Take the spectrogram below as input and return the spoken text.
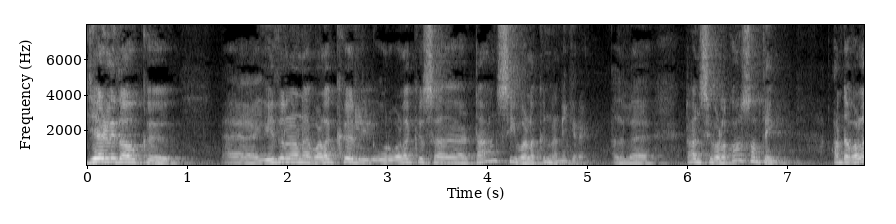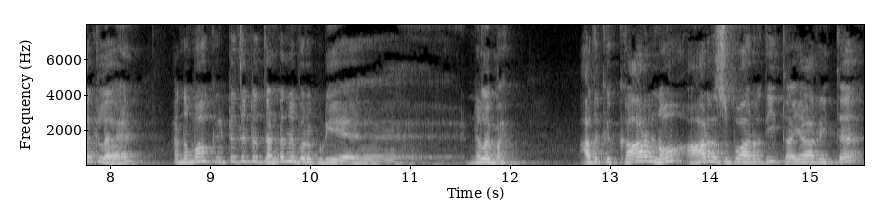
ஜெயலலிதாவுக்கு எதிரான வழக்கில் ஒரு வழக்கு ச டான்சி வழக்குன்னு நினைக்கிறேன். அதில் டான்சி வழக்கோ சம்திங் அந்த வழக்கில் அந்த அம்மாவுக்கு கிட்டத்தட்ட தண்டனை பெறக்கூடிய நிலைமை. அதுக்கு காரணம் ஆர்எஸ் பாரதி தயாரித்த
